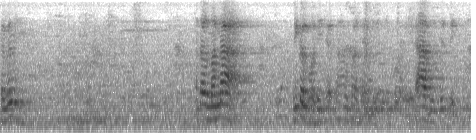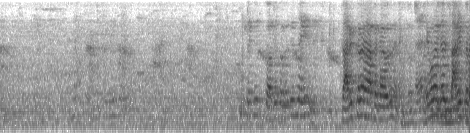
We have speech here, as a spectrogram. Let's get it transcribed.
સમજ્યો ને? મનના વિકલ્પો છે. આ પૂછે તે કશું ચોથું પગથિયું જ નહીં ને. ચારિત્ર આપે કહ્યું ને એ વખત ચારિત્ર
